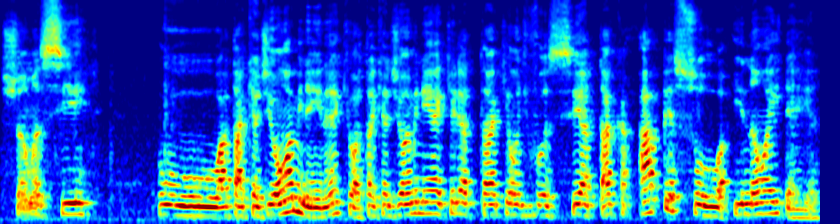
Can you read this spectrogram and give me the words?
Chama-se o ataque ad hominem, né? que o ataque ad hominem é aquele ataque onde você ataca a pessoa e não a ideia.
